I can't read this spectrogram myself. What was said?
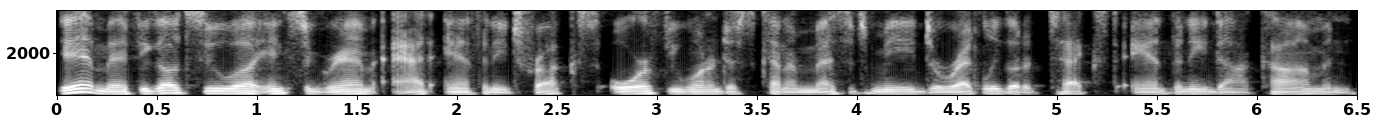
Yeah, man. If you go to uh, Instagram at Anthony Trucks, or if you want to just kind of message me directly, go to textanthony.com and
